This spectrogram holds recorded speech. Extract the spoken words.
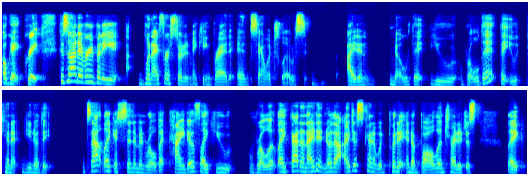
Okay, great. Because not everybody, when I first started making bread and sandwich loaves, I didn't know that you rolled it, that you can, you know, that it's not like a cinnamon roll, but kind of like you roll it like that. And I didn't know that. I just kind of would put it in a ball and try to just like,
